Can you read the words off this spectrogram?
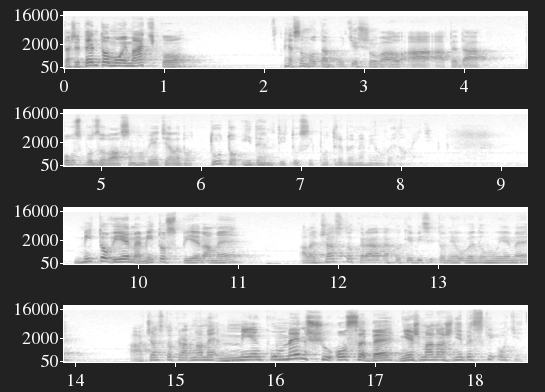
Takže tento môj Maťko, ja som ho tam utešoval a, a teda povzbudzoval som ho, viete, lebo túto identitu si potrebujeme mi uvedomiť. My to vieme, my to spievame, ale častokrát ako keby si to neuvedomujeme a častokrát máme mienku menšiu o sebe, než má náš nebeský Otec.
